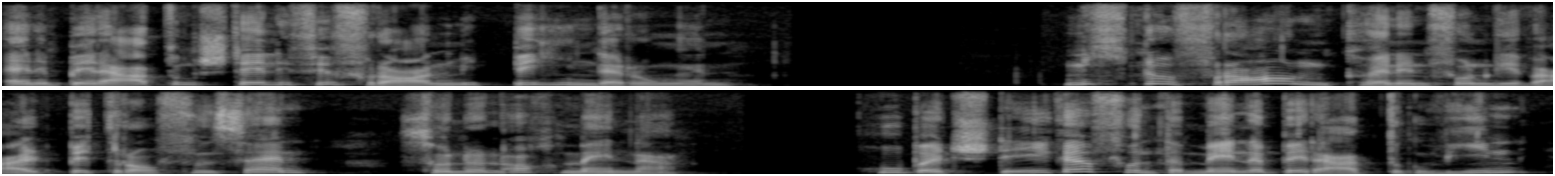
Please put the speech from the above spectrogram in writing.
eine Beratungsstelle für Frauen mit Behinderungen. Nicht nur Frauen können von Gewalt betroffen sein, sondern auch Männer. Hubert Steger von der Männerberatung Wien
